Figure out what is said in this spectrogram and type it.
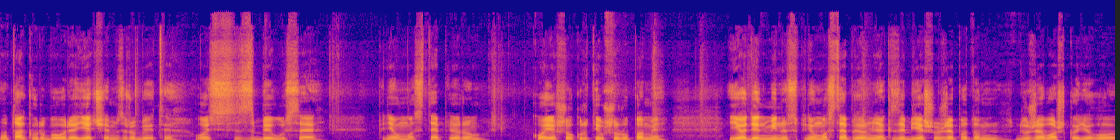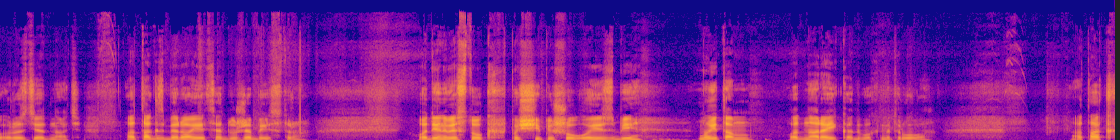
Ну так, грубо говоря, є чим зробити. Ось збив усе пневмостеплером. Кое-що крутив шурупами. Є один мінус пневмостеплером, як заб'єш, вже потім дуже важко його роз'єднати. А так збирається дуже швидко. Один листок почти пішов ОСБ, ну і там одна рейка двохметрова. А так,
